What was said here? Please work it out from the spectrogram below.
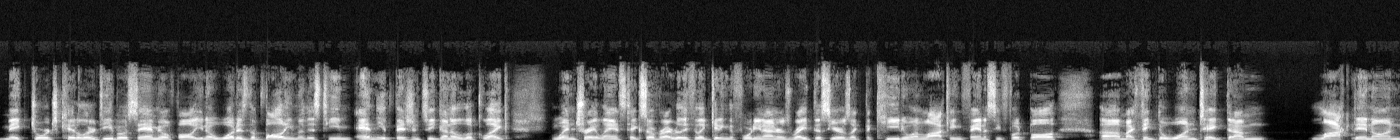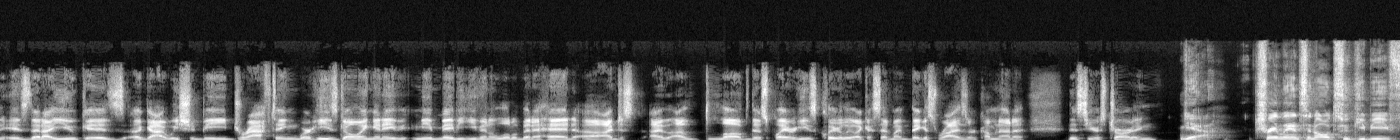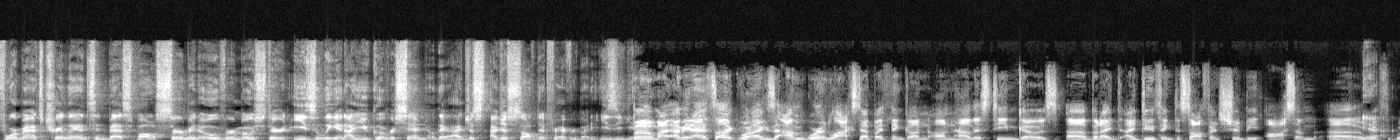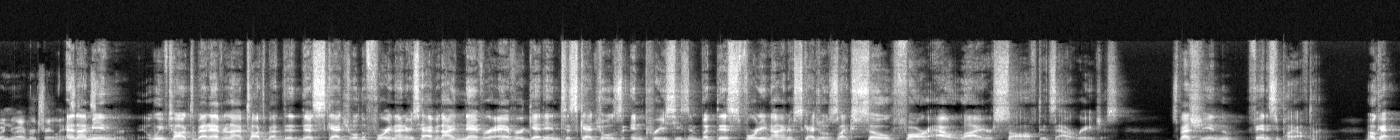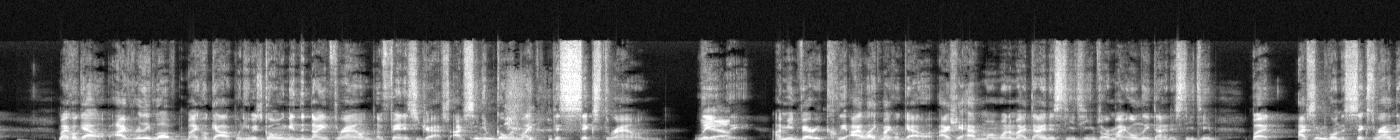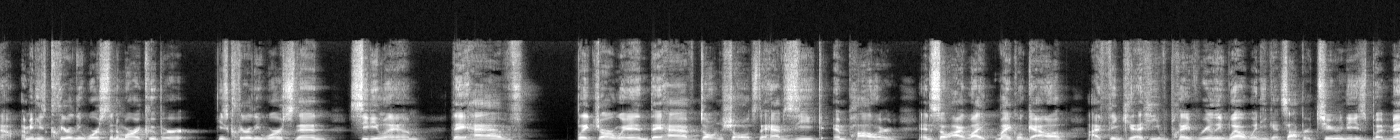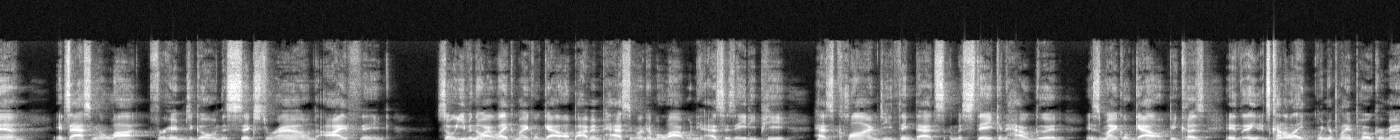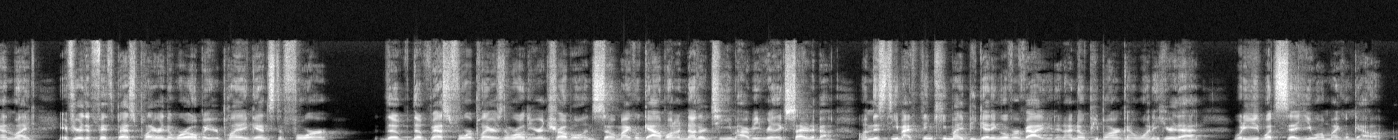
make George Kittle or Deebo Samuel fall? You know, what is the volume of this team and the efficiency going to look like when Trey Lance takes over? I really feel like getting the 49ers right this year is like the key to unlocking fantasy football. Um, I think the one take that I'm locked in on is that Aiyuk is a guy we should be drafting where he's going and maybe even a little bit ahead. Uh, I just I, I, love this player. He's clearly, like I said, my biggest riser coming out of this year's charting. Yeah, Trey Lance in all two QB formats. Trey Lance in best ball. Sermon over Mostert easily, and Aiyuk over Samuel. There, I just I just solved it for everybody. Easy game. Boom. I, I mean, it's like we're I'm, we're in lockstep. I think on on how this team goes. Uh, but I I do think this offense should be awesome. Uh, yeah. with whenever Trey Lance. And I mean, over. we've talked about Evan and I have talked about the, the schedule the 49ers have, and I never ever get into schedules in preseason, but this 49er schedule is like so far outlier soft. It's outrageous, especially in the fantasy playoff time. Okay. Michael Gallup. I really loved Michael Gallup when he was going in the ninth round of fantasy drafts. I've seen him go in like the sixth round lately. Yeah. I mean, very clear. I like Michael Gallup. I actually have him on one of my dynasty teams or my only dynasty team. But I've seen him go in the sixth round now. I mean, he's clearly worse than Amari Cooper. He's clearly worse than CeeDee Lamb. They have Blake Jarwin. They have Dalton Schultz. They have Zeke and Pollard. And so I like Michael Gallup. I think that he will play really well when he gets opportunities. But man, it's asking a lot for him to go in the sixth round, I think. So even though I like Michael Gallup, I've been passing on him a lot when he, as his ADP has climbed. Do you think that's a mistake? And how good is Michael Gallup? Because it, it's kind of like when you're playing poker, man. Like if you're the fifth best player in the world, but you're playing against the four, the the best four players in the world, you're in trouble. And so Michael Gallup on another team, I'd be really excited about. On this team, I think he might be getting overvalued, and I know people aren't going to want to hear that. What do you what say you on Michael Gallup?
